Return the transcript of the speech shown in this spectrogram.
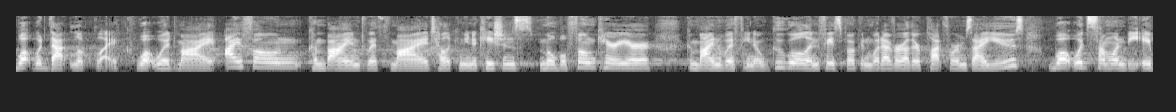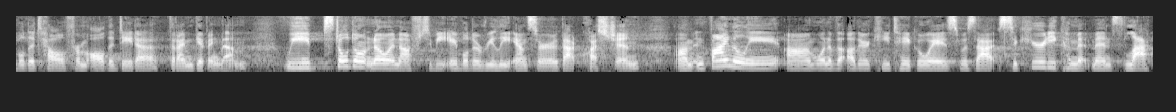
what would that look like? What would my iPhone combined with my telecommunications mobile phone carrier, combined with you know Google and Facebook and whatever other platforms I use, what would someone be able to tell from all the data that I'm giving them? We still don't know enough to be able to really answer that question. Um, and finally, um, one of the other key takeaways was that security commitments lack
